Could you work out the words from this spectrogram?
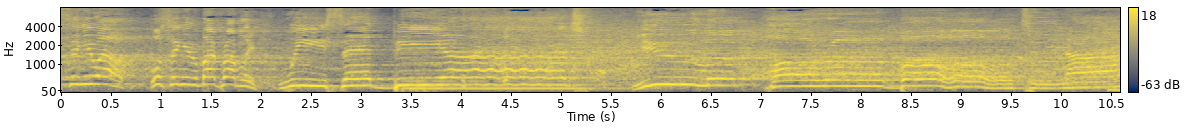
To sing you out. We'll sing you goodbye properly. We said, Biatch, you look horrible tonight.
